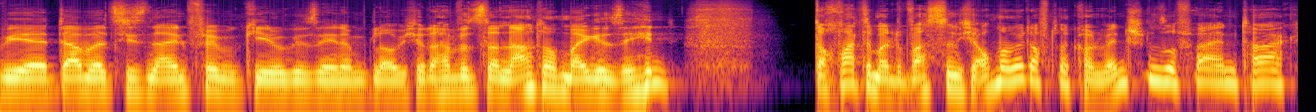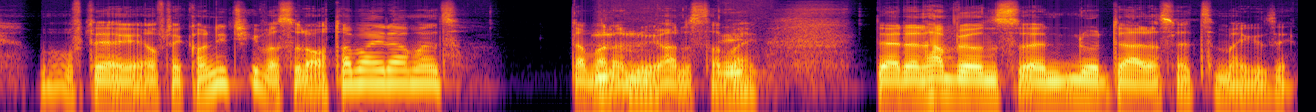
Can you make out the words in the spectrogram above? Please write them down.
wir damals diesen einen Film im Kino gesehen haben, glaube ich. Oder haben wir uns danach noch mal gesehen? Doch, warte mal, du warst du nicht auch mal mit auf einer Convention so für einen Tag? Auf der, auf der Konichi? Warst du da auch dabei damals? Da war dann nur Johannes dabei. Nee. Ja, dann haben wir uns äh, nur da das letzte Mal gesehen.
